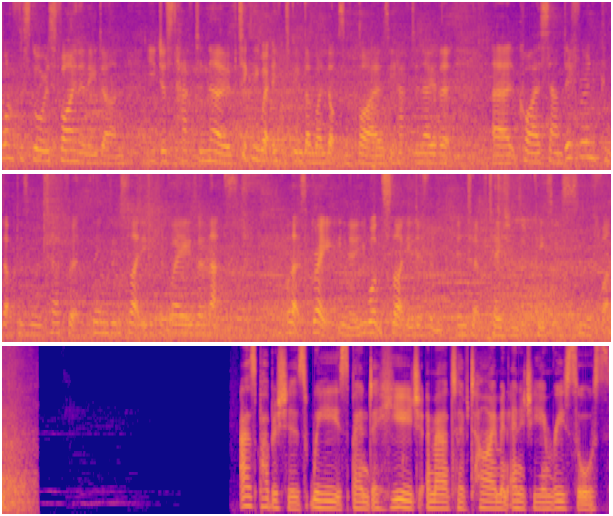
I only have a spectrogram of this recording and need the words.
Once the score is finally done, you just have to know, particularly if it's been done by lots of choirs, you have to know that uh, choirs sound different, conductors will interpret things in slightly different ways, and that's well, that's great. You know, you want slightly different interpretations of pieces. It's more fun. As publishers, we spend a huge amount of time and energy and resource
